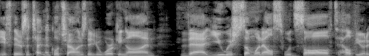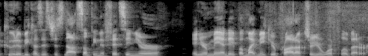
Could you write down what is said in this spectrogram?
if there's a technical challenge that you're working on that you wish someone else would solve to help you at Akooda because it's just not something that fits in your in your mandate, but might make your products or your workflow better.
